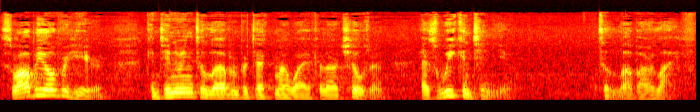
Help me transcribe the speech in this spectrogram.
So I'll be over here continuing to love and protect my wife and our children as we continue to love our life.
